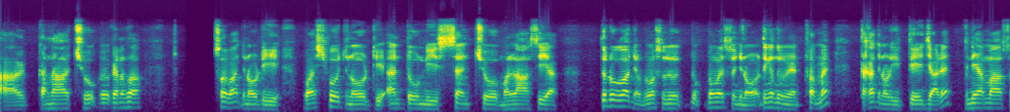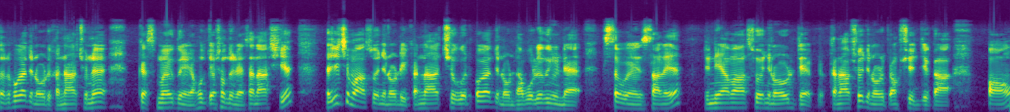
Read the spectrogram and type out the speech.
အာကနာချိုကနာဆိုပါကျွန်တော်တို့ဒီ Washford ကျွန်တော်တို့ဒီ Anthony Sancho Malaysia သူတို့ကကျွန်တော်ပြောဆိုပြောမယ်ဆိုကျွန်တော်အတင်းကသူတွေထွက်မယ်ဒါကကျွန်တော်ဒီတေးကြတယ်ဒီနေရာမှာဆိုတော့တစ်ဖက်ကကျွန်တော်တို့ကနာချိုနဲ့ Casemiro တွေဟုတ်ကြောက်တွေနဲ့ဆန္ဒရှိတယ်လက်ရှိချိန်မှာဆိုကျွန်တော်တို့ဒီကနာချိုကိုတစ်ဖက်ကကျွန်တော်နာပိုလီတွေနဲ့စဝင်စားနေတယ်ဒီနေရာမှာဆိုကျွန်တော်တို့ကနာချိုကျွန်တော်တို့ပြောင်းရွှေ့ချက်ကပေါင်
